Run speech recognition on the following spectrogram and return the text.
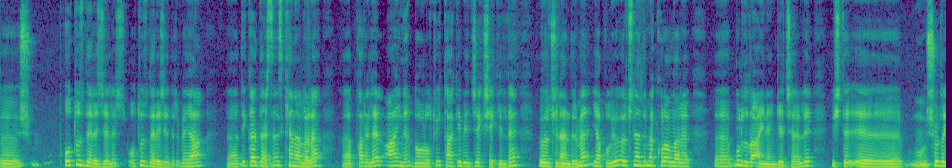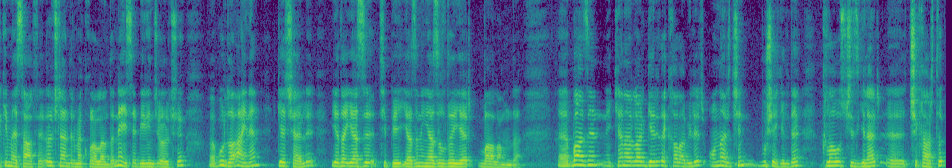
E, şu 30 derecedir, 30 derecedir veya dikkat ederseniz kenarlara paralel aynı doğrultuyu takip edecek şekilde ölçülendirme yapılıyor. Ölçülendirme kuralları burada da aynen geçerli. İşte e, şuradaki mesafe ölçülendirme kurallarında neyse birinci ölçü e, burada aynen geçerli ya da yazı tipi yazının yazıldığı yer bağlamında. E, Bazen kenarlar geride kalabilir. Onlar için bu şekilde kılavuz çizgiler çıkartıp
